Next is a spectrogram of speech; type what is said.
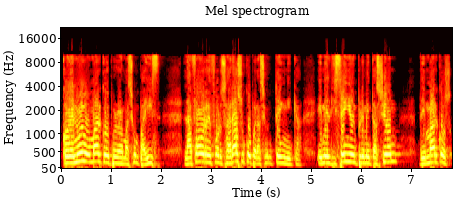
Con el nuevo marco de programación país, la FAO reforzará su cooperación técnica en el diseño e implementación de marcos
